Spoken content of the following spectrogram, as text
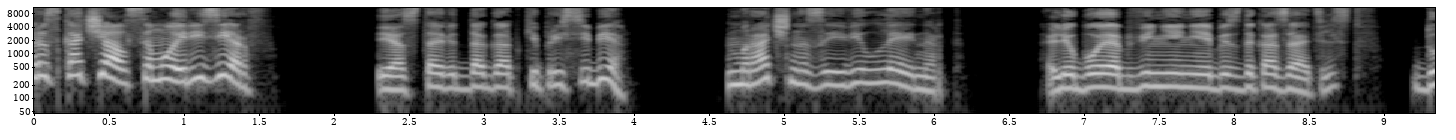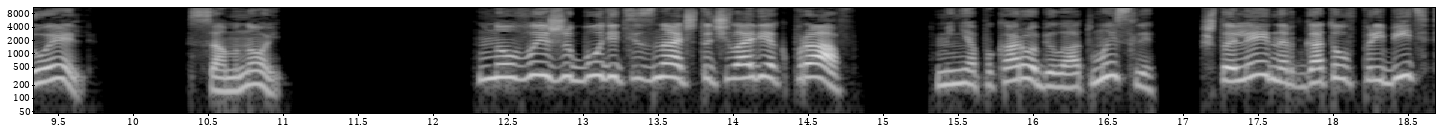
раскачался мой резерв. И оставит догадки при себе, мрачно заявил Лейнард. Любое обвинение без доказательств — дуэль. Со мной. Но вы же будете знать, что человек прав. Меня покоробило от мысли, что Лейнард готов прибить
